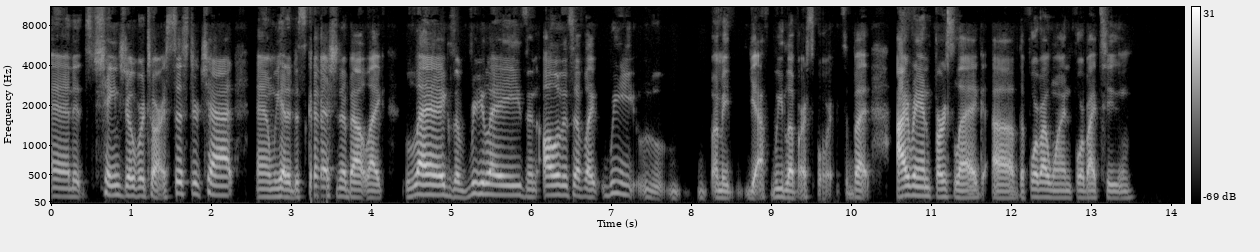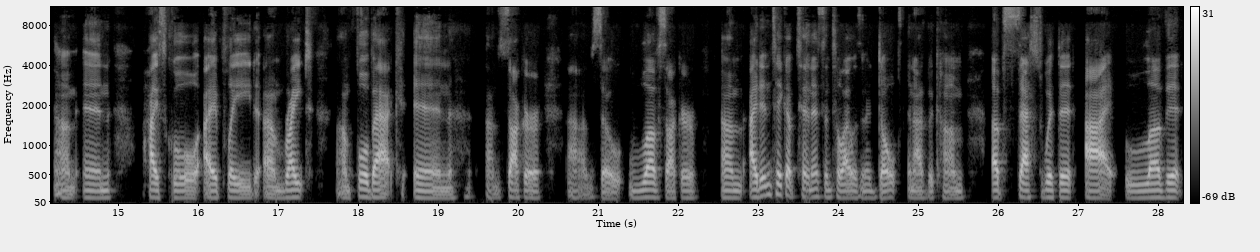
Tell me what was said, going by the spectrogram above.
and it's changed over to our sister chat. And we had a discussion about like legs of relays and all of this stuff. Like, we, I mean, yeah, we love our sports, but I ran first leg of the four by one, four by two um, in high school. I played um, right um, fullback in um, soccer, um, so love soccer. Um, I didn't take up tennis until I was an adult, and I've become obsessed with it. I love it.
